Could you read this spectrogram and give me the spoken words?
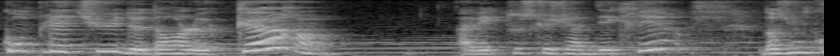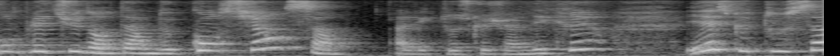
complétude dans le cœur, avec tout ce que je viens de décrire, dans une complétude en termes de conscience, avec tout ce que je viens de décrire, et est-ce que tout ça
